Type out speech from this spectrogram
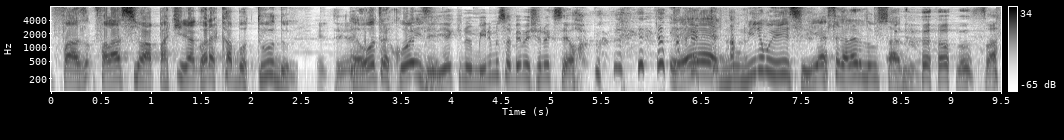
faz- falar assim, ó, a partir de agora acabou tudo, teria, é outra coisa. teria que, no mínimo, saber mexer no Excel. É, no mínimo isso. E essa galera não sabe, não, não sabe.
